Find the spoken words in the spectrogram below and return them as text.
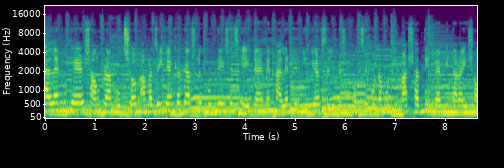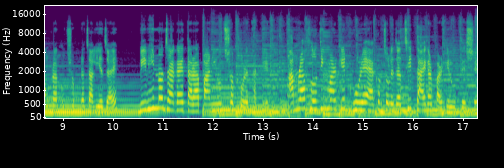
থাইল্যান্ডের সংক্রান উৎসব। আমরা যেই টাইমটাতে আসলে ঘুরতে এসেছি, এই টাইমে থাইল্যান্ডের নিউ ইয়ার সেলিব্রেশন হচ্ছে। মোটামুটি পাঁচ সাত দিন ব্যাপী তারা এই সংক্রান উৎসবটা চালিয়ে যায়। বিভিন্ন জায়গায় তারা পানি উৎসব করে থাকে। আমরা ফ্লোটিং মার্কেট ঘুরে এখন চলে যাচ্ছি টাইগার পার্কের উদ্দেশ্যে।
